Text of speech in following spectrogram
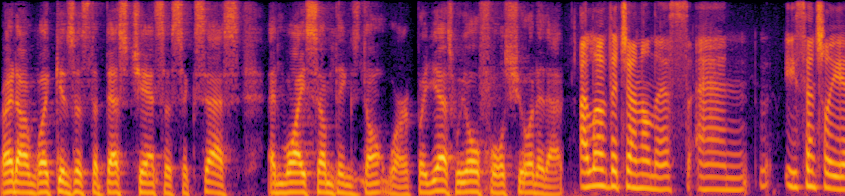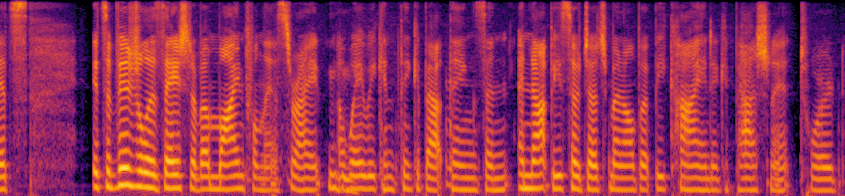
right on what gives us the best chance of success and why some things don't work but yes we all fall short of that i love the gentleness and essentially it's it's a visualization of a mindfulness, right? Mm-hmm. A way we can think about things and, and not be so judgmental, but be kind and compassionate toward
